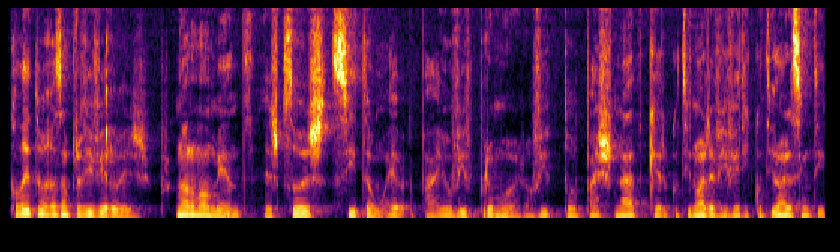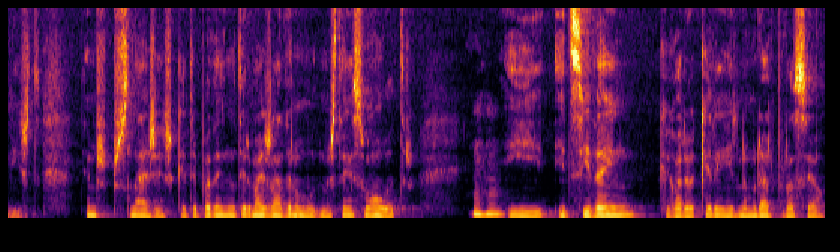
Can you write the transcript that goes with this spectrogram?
Qual é a tua razão para viver hoje? Porque normalmente as pessoas citam: é, pá, eu vivo por amor, eu vivo, estou apaixonado, quero continuar a viver e continuar a sentir isto temos personagens que até podem não ter mais nada no mundo, mas têm só um outro. Uhum. E, e, decidem que agora querem ir namorar para o céu.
